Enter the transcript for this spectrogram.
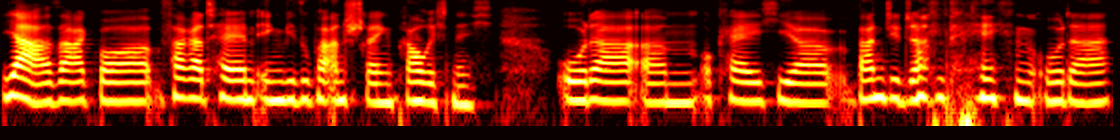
ja sagt, boah, Fahrradhelm irgendwie super anstrengend, brauche ich nicht. Oder ähm, okay, hier Bungee-Jumping oder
